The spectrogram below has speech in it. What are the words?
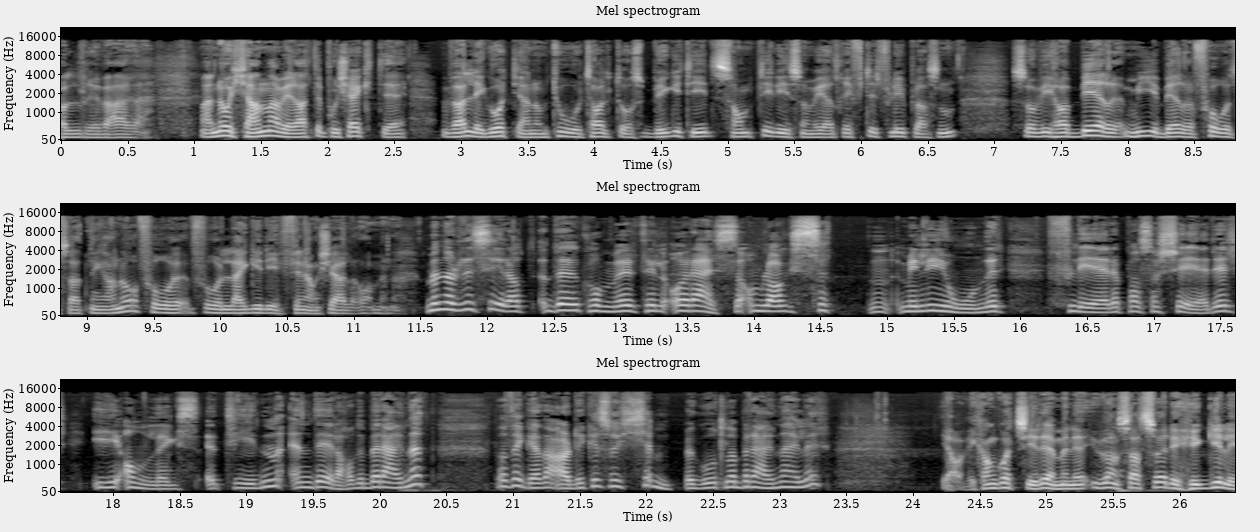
aldri være. Men nå kjenner vi dette prosjektet veldig godt gjennom to og et halvt års byggetid, samtidig som vi har driftet flyplassen. Så vi har bedre, mye bedre forutsetninger nå for, for å legge de finansielle rammene. Men når dere sier at det kommer til å reise om lag 17 millioner flere passasjerer i anleggstiden enn dere hadde beregnet. Da tenker jeg, da er dere ikke så kjempegode til å beregne heller. Ja, vi kan godt si det, men uansett så er det hyggelig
